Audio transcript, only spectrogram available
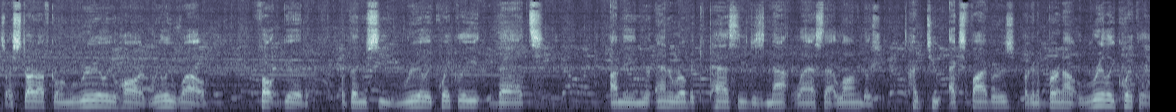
So I start off going really hard, really well, felt good, but then you see really quickly that, I mean, your anaerobic capacity does not last that long. Those type 2 X fibers are gonna burn out really quickly.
